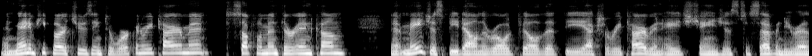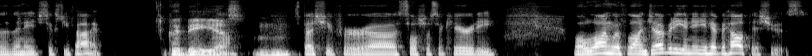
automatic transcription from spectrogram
And many people are choosing to work in retirement to supplement their income. And it may just be down the road, Phil, that the actual retirement age changes to 70 rather than age 65 Could be. Yes. hmm especially for uh, Social Security. Well, along with longevity, and then you have health issues.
